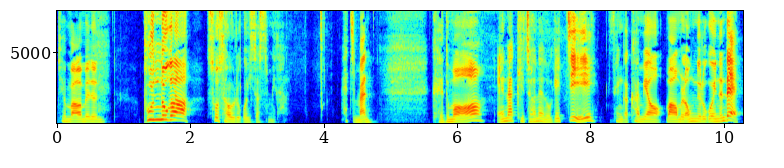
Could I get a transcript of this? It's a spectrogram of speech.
제 마음에는 분노가 솟아오르고 있었습니다. 하지만 그래도 뭐 애 낳기 전엔 오겠지 생각하며 마음을 억누르고 있는데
